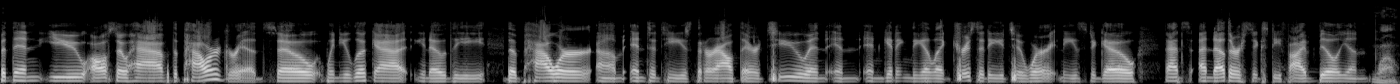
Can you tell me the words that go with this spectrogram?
But then you also have the power grid. So when you look at you know the the power um, entities that are out there too, and, and and getting the electricity to where it needs to go, that's another 65 billion. Wow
